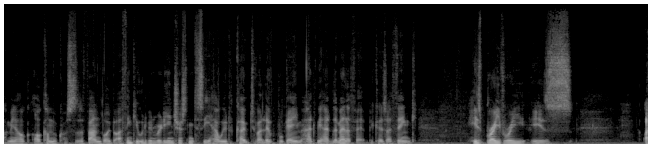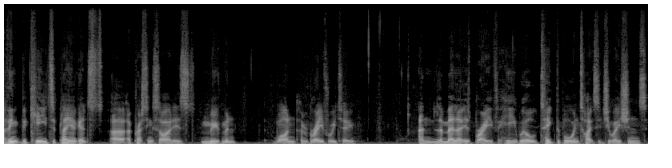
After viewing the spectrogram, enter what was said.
I mean, I'll, I'll come across as a fanboy, but I think it would have been really interesting to see how we would have coped with that Liverpool game had we had Lamela fit, because I think his bravery is. I think the key to playing against uh, a pressing side is movement, one, and bravery, two. And Lamela is brave. He will take the ball in tight situations.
